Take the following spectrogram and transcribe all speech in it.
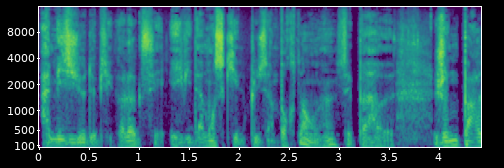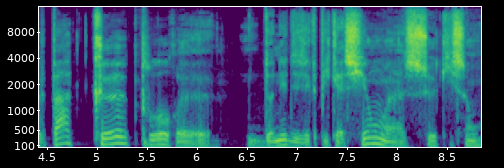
à mes yeux de psychologue, c'est évidemment ce qui est le plus important. Hein. C'est pas, euh, je ne parle pas que pour euh, donner des explications à ceux qui sont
